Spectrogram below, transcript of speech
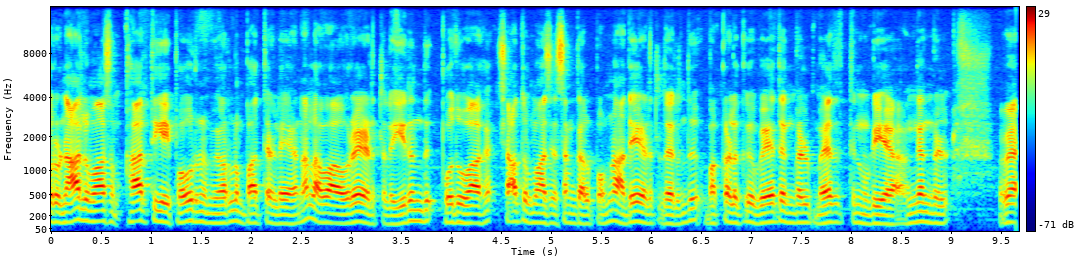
ஒரு நாலு மாதம் கார்த்திகை பௌர்ணமி வரலும் பார்த்தலையானால் அவள் ஒரே இடத்துல இருந்து பொதுவாக சாதுர்மாச சங்கல்பம்னு அதே இடத்துல இருந்து மக்களுக்கு வேதங்கள் வேதத்தினுடைய அங்கங்கள் வே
